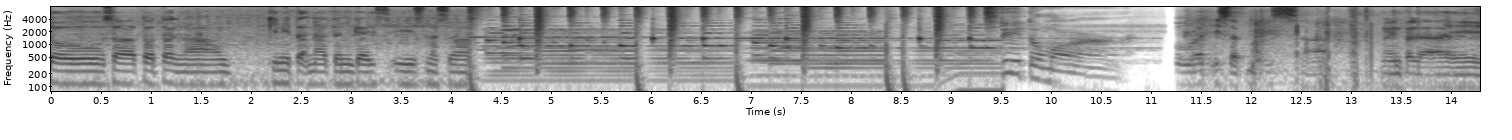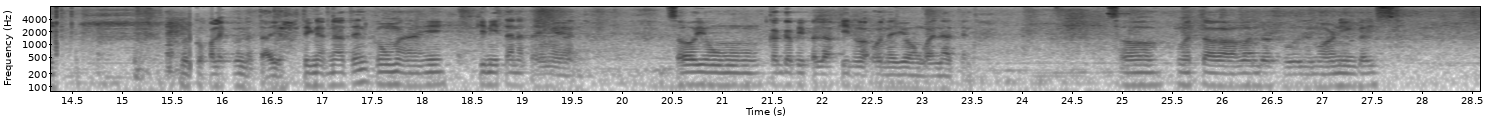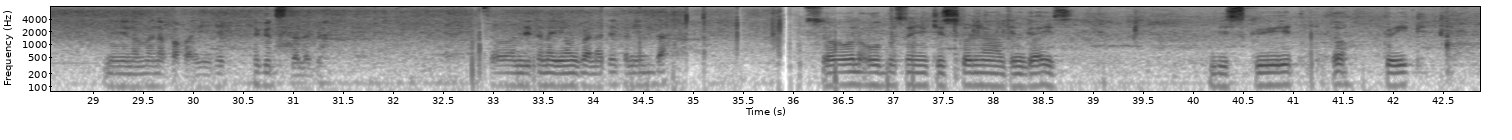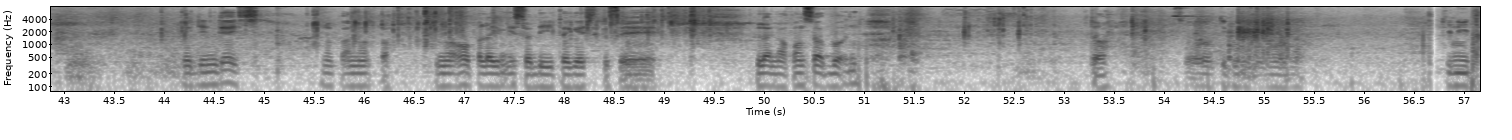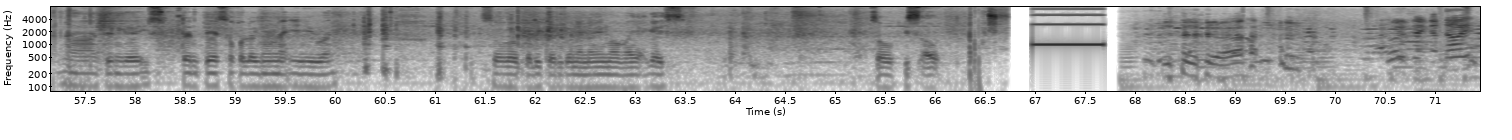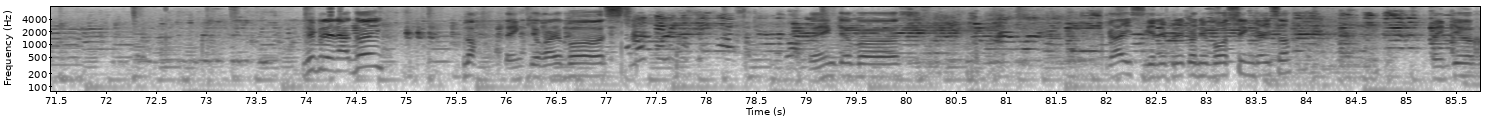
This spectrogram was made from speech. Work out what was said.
So, sa total na kinita natin guys is nasa Tito Mar. What is up guys? Ah, ngayon pala ay magko-collect muna tayo. Tignan natin kung may kinita na tayo ngayon. So, yung kagabi pala kinuha ko na yung one natin. So, what a wonderful morning guys. Ngayon naman napakainit. Goods talaga. So, andito na yung one natin, paninda. So, naubos na yung cheese curl natin guys. Biscuit. Ito cake. Ito din guys. Ano pa ano pa? Kinuha ko pala yung isa dito guys kasi wala na akong sabon. Ito. So tignan ko muna kinita natin guys 10 peso ko lang yung naiiwan so balikan ko na na yung mamaya guys so peace out Libre na doy. Lah, thank you kayo, boss. Thank you, boss. Guys, gilibre ko ni bossing, guys, oh. Thank you.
